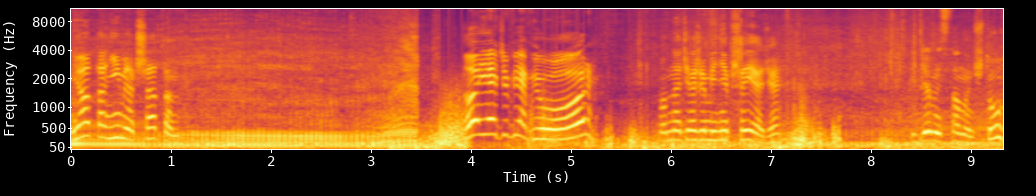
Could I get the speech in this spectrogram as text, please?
Miota nim jak szatan. No jedzie wiewiór. Mam nadzieję, że mnie nie przejedzie. Idziemy stanąć tu.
